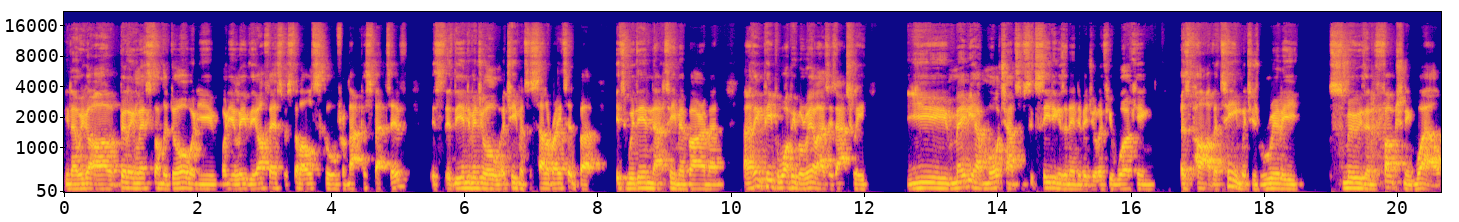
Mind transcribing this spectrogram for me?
you know, we got our billing list on the door when you when you leave the office. We're still old school from that perspective. It's, the individual achievements are celebrated, but it's within that team environment. And I think people, what people realize is actually you maybe have more chance of succeeding as an individual if you're working as part of a team, which is really smooth and functioning well,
